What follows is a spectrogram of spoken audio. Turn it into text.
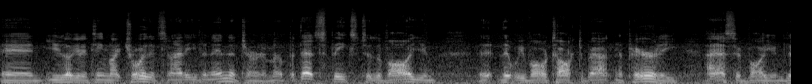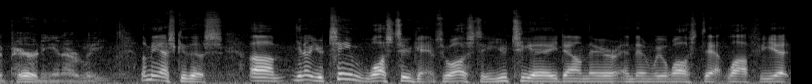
And you look at a team like Troy that's not even in the tournament, but that speaks to the volume that, that we've all talked about and the parity. I said volume, the parity in our league. Let me ask you this. Um, you know, your team lost two games. We lost to UTA down there, and then we lost at Lafayette.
